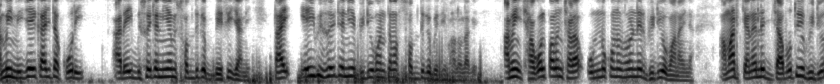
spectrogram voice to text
আমি নিজেই কাজটা করি আর এই বিষয়টা নিয়ে আমি সবথেকে বেশি জানি। তাই এই বিষয়টা নিয়ে ভিডিও বানাতে আমার সবথেকে বেশি ভালো লাগে। আমি ছাগল পালন ছাড়া অন্য কোনো ধরনের ভিডিও বানাই না। আমার চ্যানেলের যাবতীয় ভিডিও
